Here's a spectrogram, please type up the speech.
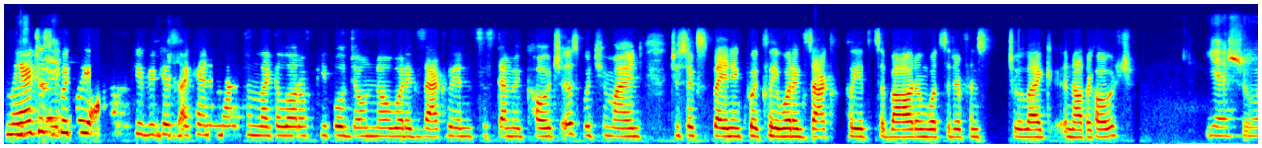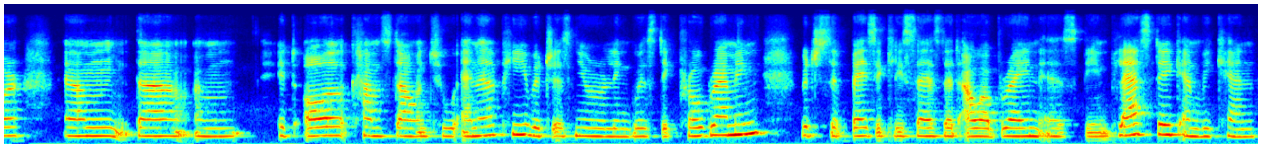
May I just quickly ask you because I can imagine like a lot of people don't know what exactly a systemic coach is. Would you mind just explaining quickly what exactly it's about and what's the difference to like another coach? Yeah, sure. Um, the um, it all comes down to NLP, which is neuro linguistic programming, which basically says that our brain is being plastic and we can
